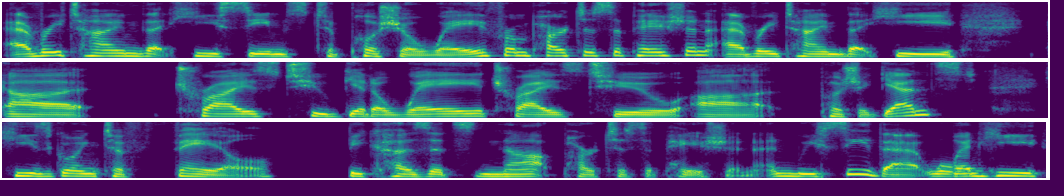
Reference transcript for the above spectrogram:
Every time that he seems to push away from participation, every time that he uh, tries to get away, tries to uh, push against, he's going to fail because it's not participation. And we see that when he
